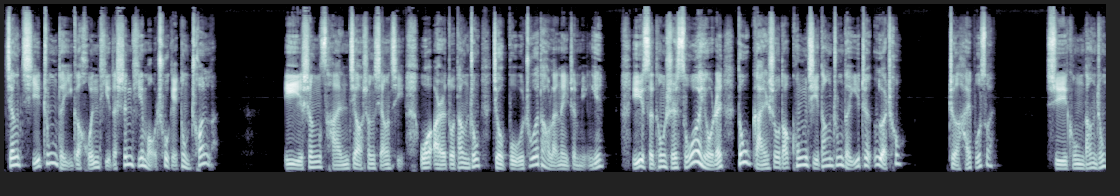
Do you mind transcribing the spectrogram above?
将其中的一个魂体的身体某处给洞穿了。一声惨叫声响起，我耳朵当中就捕捉到了那阵鸣音。与此同时，所有人都感受到空气当中的一阵恶臭。这还不算，虚空当中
